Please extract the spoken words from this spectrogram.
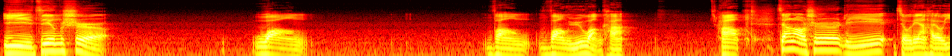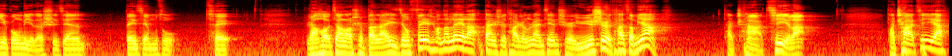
已经是网网网鱼网咖。好，姜老师离酒店还有一公里的时间，被节目组催。然后姜老师本来已经非常的累了，但是他仍然坚持。于是他怎么样？他岔气了，他岔气呀！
